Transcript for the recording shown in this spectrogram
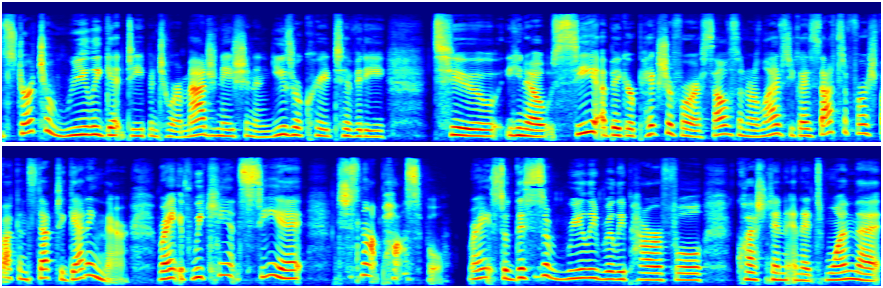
start to really get deep into our imagination and use our creativity to, you know, see a bigger picture for ourselves and our lives, you guys, that's the first fucking step to getting there, right? If we can't see it, it's just not possible. Right. So this is a really, really powerful question. And it's one that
